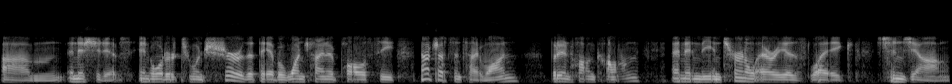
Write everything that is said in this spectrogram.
um, initiatives in order to ensure that they have a one China policy, not just in Taiwan, but in Hong Kong and in the internal areas like Xinjiang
